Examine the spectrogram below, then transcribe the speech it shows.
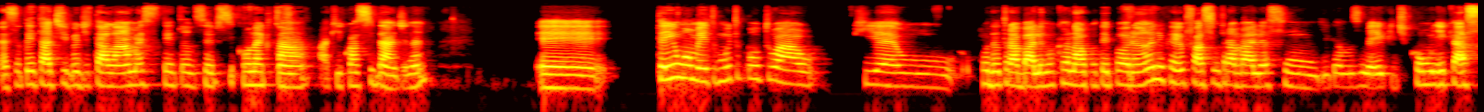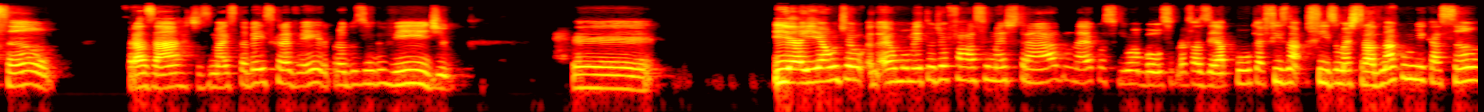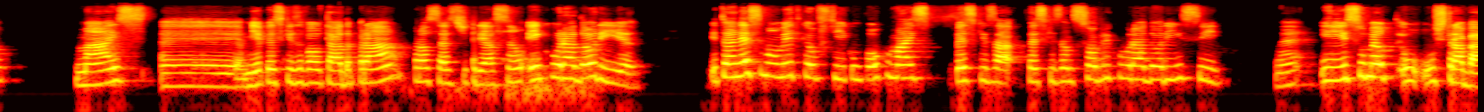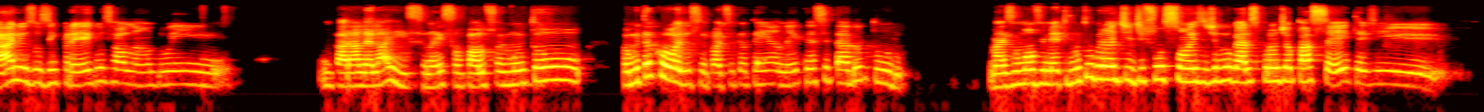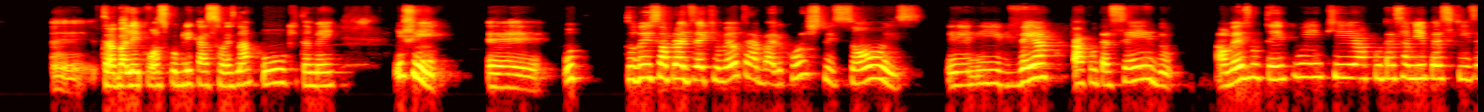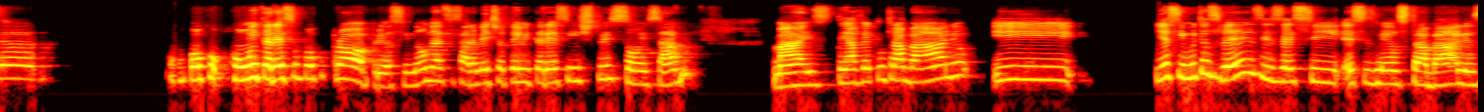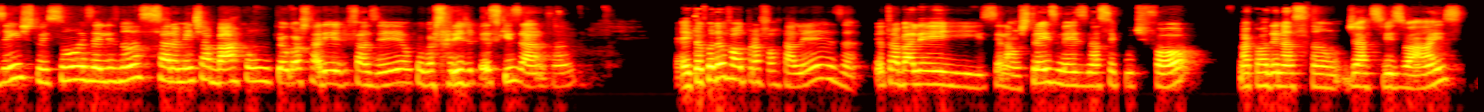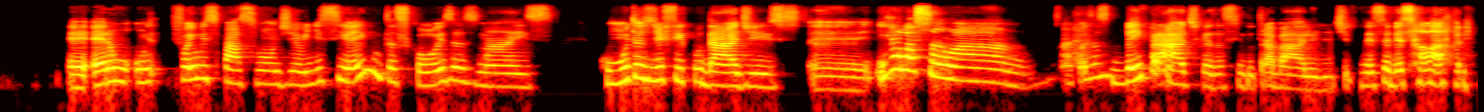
essa tentativa de estar lá, mas tentando sempre se conectar aqui com a cidade, né? É, tem um momento muito pontual que é o quando eu trabalho no canal contemporâneo, que aí eu faço um trabalho assim, digamos meio que de comunicação para as artes, mas também escrevendo, produzindo vídeo. É... E aí é onde eu, é o momento onde eu faço um mestrado, né? Consegui uma bolsa para fazer a PUC, fiz, fiz o mestrado na comunicação, mas é, minha pesquisa voltada para processo de criação em curadoria. Então é nesse momento que eu fico um pouco mais pesquisar, pesquisando sobre curadoria em si, né? E isso meu, os trabalhos, os empregos rolando em, em paralelo a isso, né? Em São Paulo foi muito foi muita coisa, assim, pode ser que eu tenha nem tenha citado tudo, mas um movimento muito grande de funções e de lugares por onde eu passei, teve é, trabalhei com as publicações na PUC também, enfim, é, tudo isso só para dizer que o meu trabalho com instituições, ele vem acontecendo ao mesmo tempo em que acontece a minha pesquisa um pouco com um interesse um pouco próprio, assim, não necessariamente eu tenho interesse em instituições, sabe? mas tem a ver com trabalho e e assim, muitas vezes esse, esses meus trabalhos em instituições, eles não necessariamente abarcam o que eu gostaria de fazer, o que eu gostaria de pesquisar, sabe? Então, quando eu volto para Fortaleza, eu trabalhei, sei lá, uns três meses na Secult4, na coordenação de artes visuais. É, era um, um, foi um espaço onde eu iniciei muitas coisas, mas com muitas dificuldades é, em relação a a coisas bem práticas assim do trabalho, de tipo receber salário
